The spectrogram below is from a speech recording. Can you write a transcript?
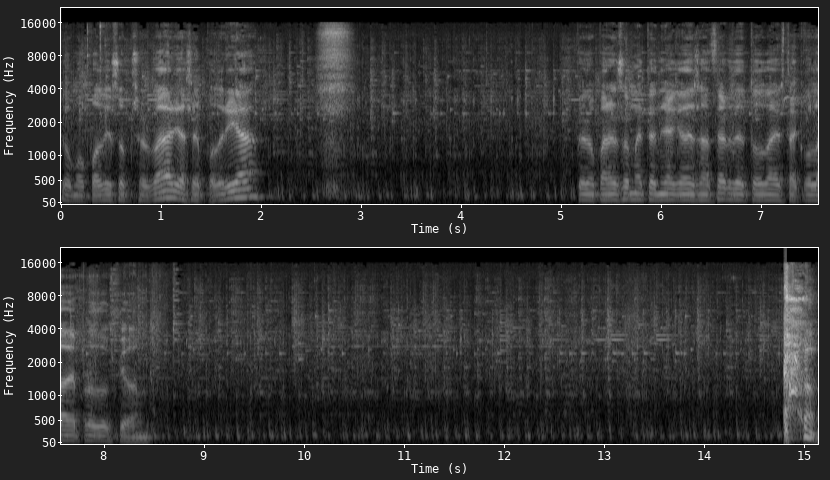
Como podéis observar, ya se podría. Pero para eso me tendría que deshacer de toda esta cola de producción.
